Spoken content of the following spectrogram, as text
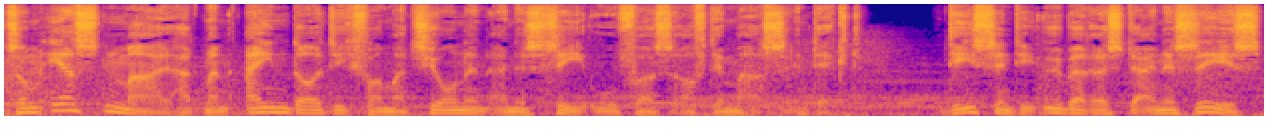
Zum ersten Mal hat man eindeutig Formationen eines Seeufers auf dem Mars entdeckt. Dies sind die Überreste eines Sees,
